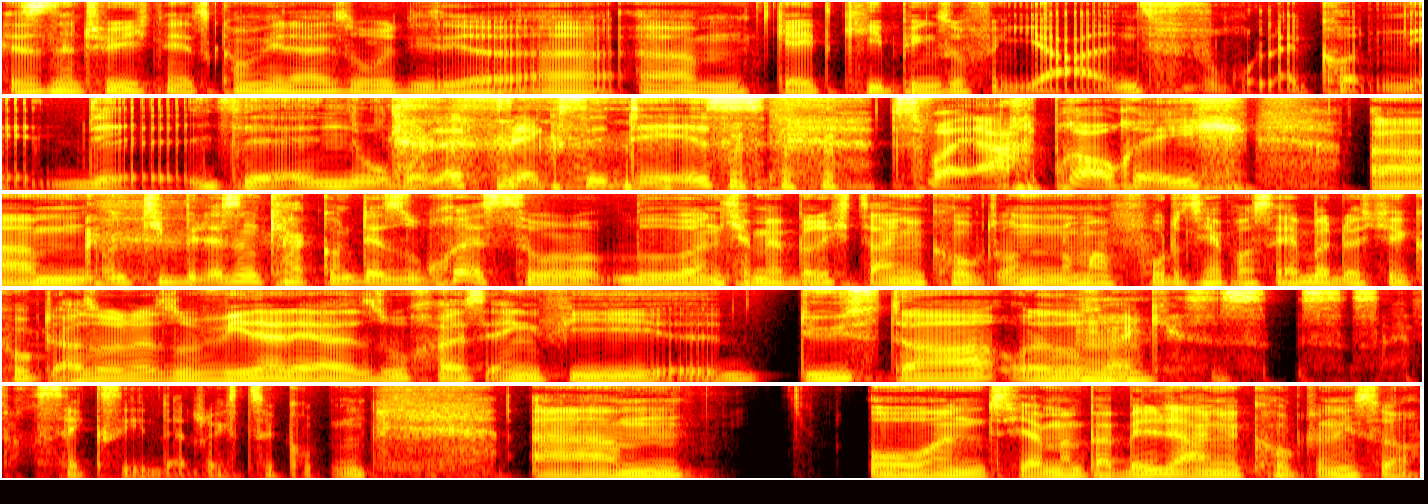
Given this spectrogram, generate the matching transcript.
es ist natürlich, ne, jetzt kommen wieder so diese äh, ähm, Gatekeeping, so von, ja, ein Roller, ne, ein Roller Flex ist 2,8 brauche ich ähm, und die Bilder sind kacke und der Sucher ist so, und ich habe mir Berichte angeguckt und nochmal Fotos, ich habe auch selber durchgeguckt, also, also weder der Sucher ist irgendwie äh, düster oder so, Mhm. mhm. es, ist, es ist einfach sexy, da durchzugucken. Ähm, und ich habe mir ein paar Bilder angeguckt und ich so,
